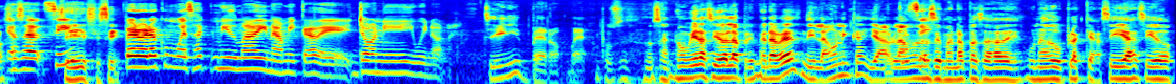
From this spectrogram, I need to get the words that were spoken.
o o sea, sea, sí, Sí, sí, sí. pero era como esa misma dinámica de Johnny y Winona. Sí, pero bueno, pues, o sea, no hubiera sido la primera vez ni la única. Ya hablamos la Sí. semana pasada de una dupla que así ha sido,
